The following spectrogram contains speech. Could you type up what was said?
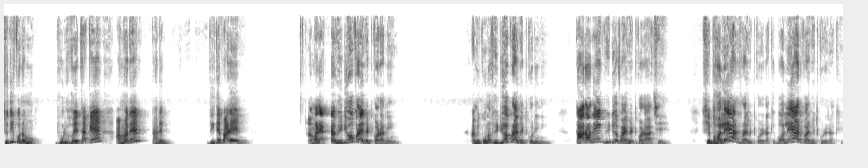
যদি কোনো ভুল হয়ে থাকে আমাদের, তাহলে দিতে পারেন। আমার একটা ভিডিও প্রাইভেট করা নেই। আমি কোনো ভিডিও প্রাইভেট করিনি। তার অনেক ভিডিও প্রাইভেট করা আছে। সে বলে আর প্রাইভেট করে রাখে, বলে আর প্রাইভেট করে রাখে।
